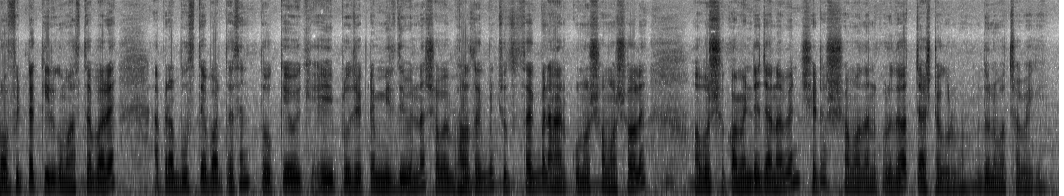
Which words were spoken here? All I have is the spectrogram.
প্রফিটটা কীরকম আসতে পারে, আপনারা বুঝতে পারতেছেন। তো কেউ এই প্রজেক্টটা মিস দেবেন না। সবাই ভালো থাকবেন, সুস্থ থাকবেন। আর কোনো সমস্যা হলে অবশ্যই কমেন্টে জানাবেন। সেটা সমাধান করে দেওয়ার চেষ্টা করব। ধন্যবাদ সবাইকে।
